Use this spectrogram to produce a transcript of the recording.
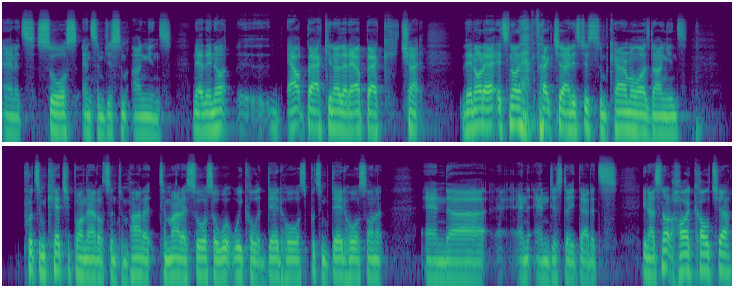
and it's sauce and some just some onions. Now they're not uh, Outback, you know that Outback chain. They're not. out- It's not Outback chain. It's just some caramelized onions. Put some ketchup on that or some tomato tomato sauce or what we call it dead horse. Put some dead horse on it, and uh, and and just eat that. It's you know it's not high culture,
